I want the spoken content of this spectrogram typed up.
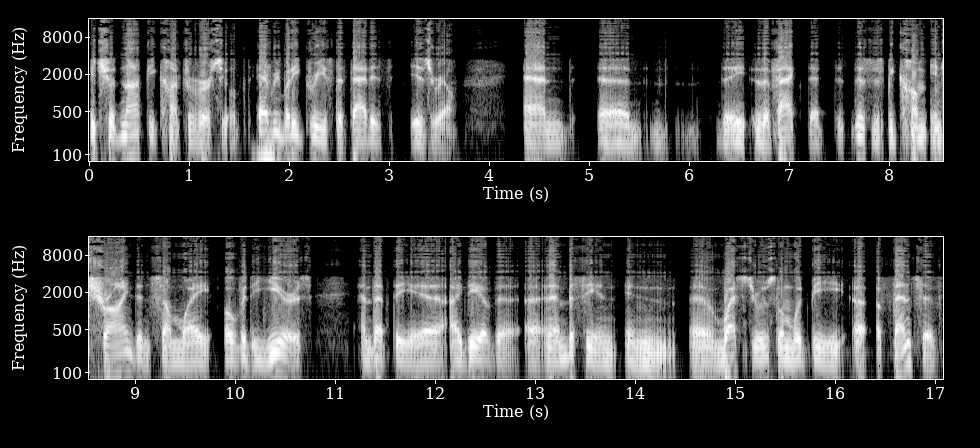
It should not be controversial. Everybody agrees that that is Israel, and uh, the the fact that this has become enshrined in some way over the years and that the uh, idea of uh, an embassy in, in uh, West Jerusalem would be uh, offensive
